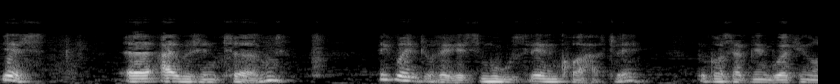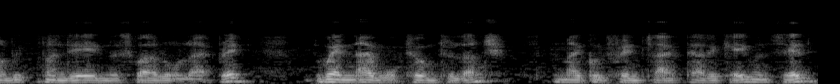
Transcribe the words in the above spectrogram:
Yes, uh, I was interned. It went very smoothly and quietly because I'd been working on Whit Monday in the Squire Law Library when I walked home to lunch, my good friend Clive Parry came and said,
